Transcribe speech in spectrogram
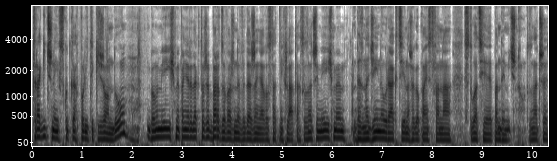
tragicznej w skutkach polityki rządu, bo my mieliśmy, panie redaktorze, bardzo ważne wydarzenia w ostatnich latach. To znaczy, mieliśmy beznadziejną reakcję naszego państwa na sytuację pandemiczną. To znaczy,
